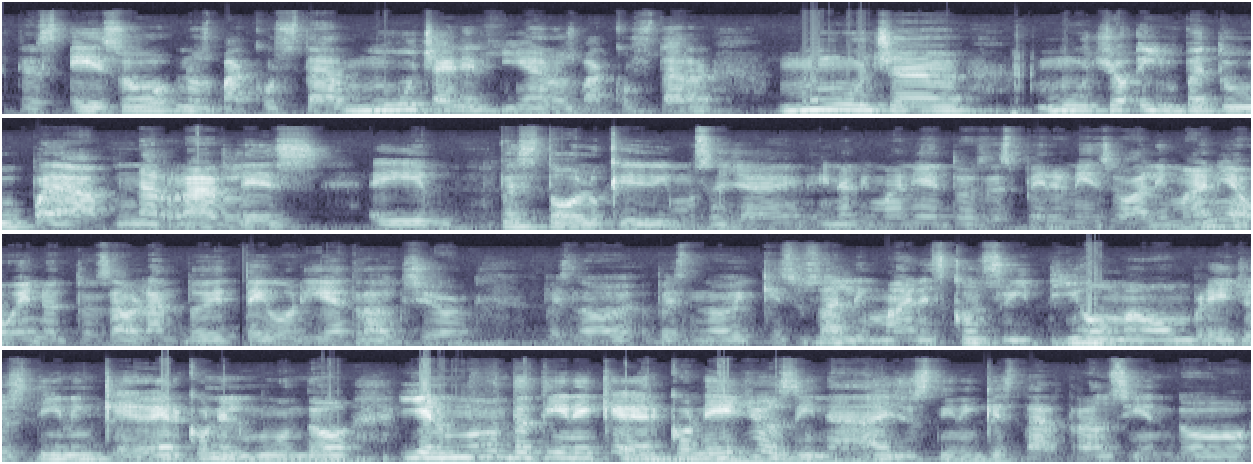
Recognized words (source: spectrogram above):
Entonces, eso nos va a costar mucha energía, nos va a costar mucha, mucho ímpetu para narrarles eh, pues todo lo que vivimos allá en, Alemania, entonces esperen eso, Alemania, bueno, entonces hablando de teoría de traducción, pues no, pues no que esos alemanes con su idioma, hombre, ellos tienen que ver con el mundo y el mundo tiene que ver con ellos y nada, ellos tienen que estar traduciendo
